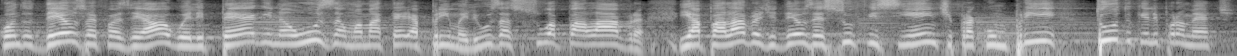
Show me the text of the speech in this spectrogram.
Quando Deus vai fazer algo, ele pega e não usa uma matéria-prima, ele usa a sua palavra. E a palavra de Deus é suficiente para cumprir tudo que ele promete.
